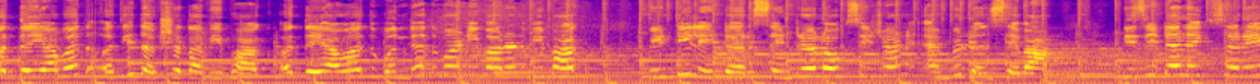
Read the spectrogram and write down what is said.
अद्ययावत अतिदक्षता विभाग अद्ययावत वंध्यत्व निवारण विभाग व्हेंटिलेटर सेंट्रल ऑक्सिजन अँब्युलन्स सेवा digital x ray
